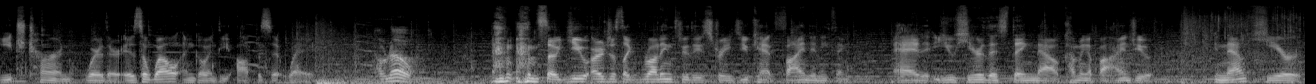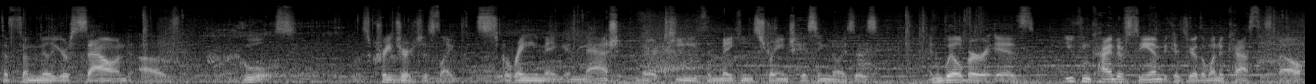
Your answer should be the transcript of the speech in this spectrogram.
each turn where there is a well and going the opposite way. Oh no! and, and so you are just like running through these streets. You can't find anything. And you hear this thing now coming up behind you. You can now hear the familiar sound of ghouls. This creature's just like screaming and gnashing their teeth and making strange hissing noises. And Wilbur is, you can kind of see him because you're the one who cast the spell.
